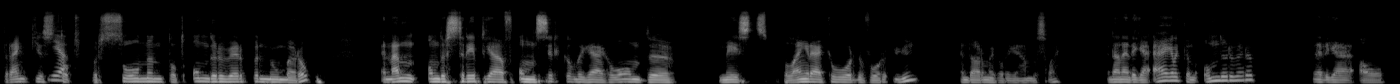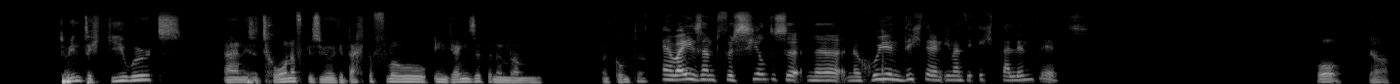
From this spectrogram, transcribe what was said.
drankjes, Ja. tot personen, tot onderwerpen, noem maar op. En dan onderstreept je of omcirkelde je gewoon de meest belangrijke woorden voor u. En daarmee ga je aan de slag. En dan heb je eigenlijk een onderwerp. Dan heb je al twintig keywords. En is het gewoon even je gedachtenflow in gang zetten en dan, dan komt het. En wat is dan het verschil tussen een, een goede dichter en iemand die echt talent heeft? Oh, ja.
